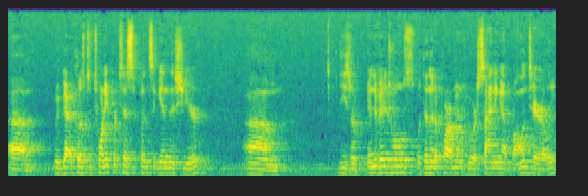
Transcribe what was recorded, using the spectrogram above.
Um, We've got close to 20 participants again this year. Um, These are individuals within the department who are signing up voluntarily.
